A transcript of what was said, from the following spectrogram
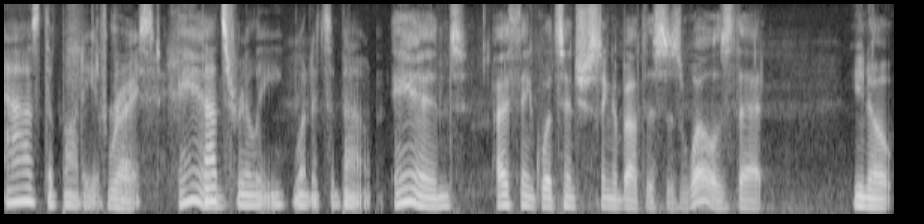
as the body of Right. Christ. And- That's really what it's about. And I think what's interesting about this as well is that, you know,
